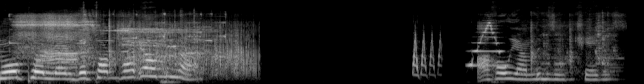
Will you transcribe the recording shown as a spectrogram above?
Bunu hoparlörde tak var ya amına. Aha uyandı bizim keriz.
